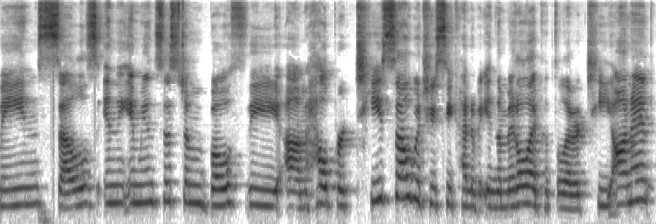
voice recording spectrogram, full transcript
main cells in the immune system, both the um, helper T cell, which you see kind of in the middle, I put the letter T on it,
